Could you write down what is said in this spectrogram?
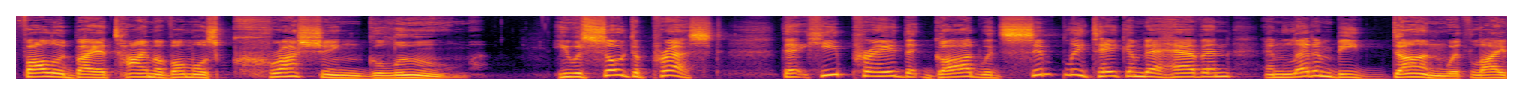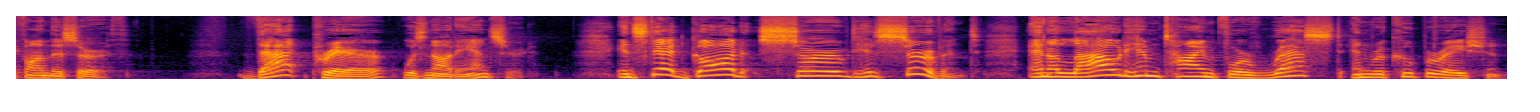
followed by a time of almost crushing gloom. He was so depressed that he prayed that God would simply take him to heaven and let him be done with life on this earth. That prayer was not answered. Instead, God served his servant and allowed him time for rest and recuperation.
